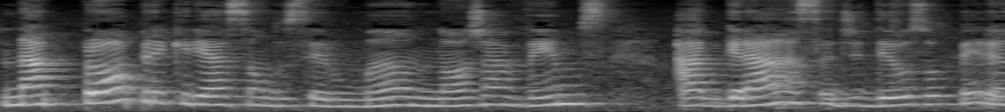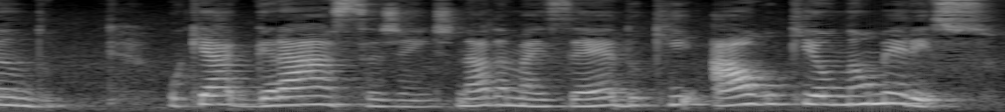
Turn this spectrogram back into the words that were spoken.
na própria criação do ser humano, nós já vemos a graça de Deus operando. Porque a graça, gente, nada mais é do que algo que eu não mereço.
